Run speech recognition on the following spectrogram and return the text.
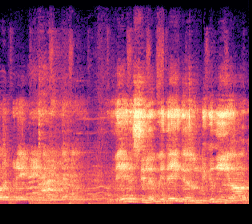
அவற்றை விழுந்துவிட்டன. வேறு சில விதைகள் மிகுதியாக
